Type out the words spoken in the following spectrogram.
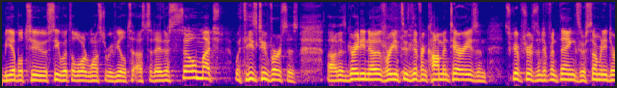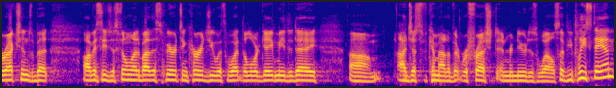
be able to see what the Lord wants to reveal to us today. There's so much with these two verses. Uh, as Grady knows, reading through different commentaries and scriptures and different things, there's so many directions, but obviously just feeling led by the Spirit to encourage you with what the Lord gave me today. Um, I just have come out of it refreshed and renewed as well. So if you please stand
